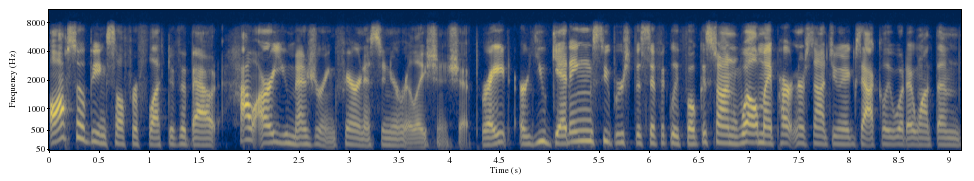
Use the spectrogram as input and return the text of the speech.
also being self-reflective about how are you measuring fairness in your relationship right? Are you getting super specifically focused on well my partner's not doing exactly what i want them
